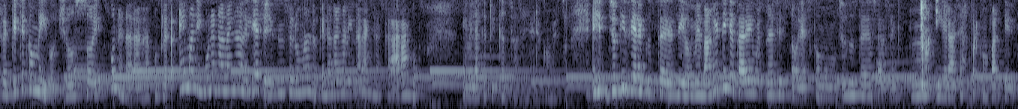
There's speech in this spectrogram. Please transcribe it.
Repite conmigo, yo soy una naranja completa. Emma, ninguna naranja del día, yo soy un ser humano. ¿Qué naranja ni naranja? Carajo. Y verdad que estoy cansada, señores, con esto. Eh, yo quisiera que ustedes digan, me van a etiquetar en las historias, como muchos de ustedes hacen. Y gracias por compartir.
